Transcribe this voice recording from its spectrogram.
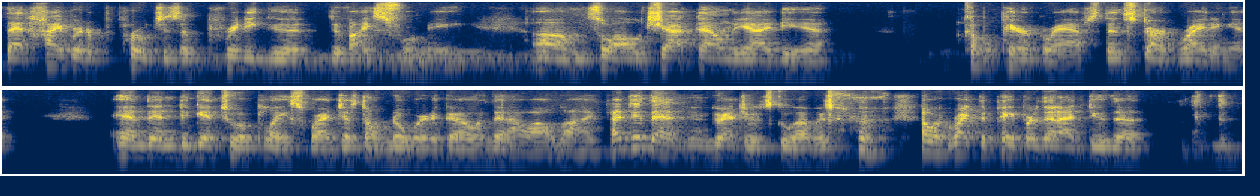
that hybrid approach is a pretty good device for me. Um, so I'll jot down the idea, a couple paragraphs, then start writing it. And then to get to a place where I just don't know where to go, and then I'll outline. I did that in graduate school. I would I would write the paper, then I'd do the the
